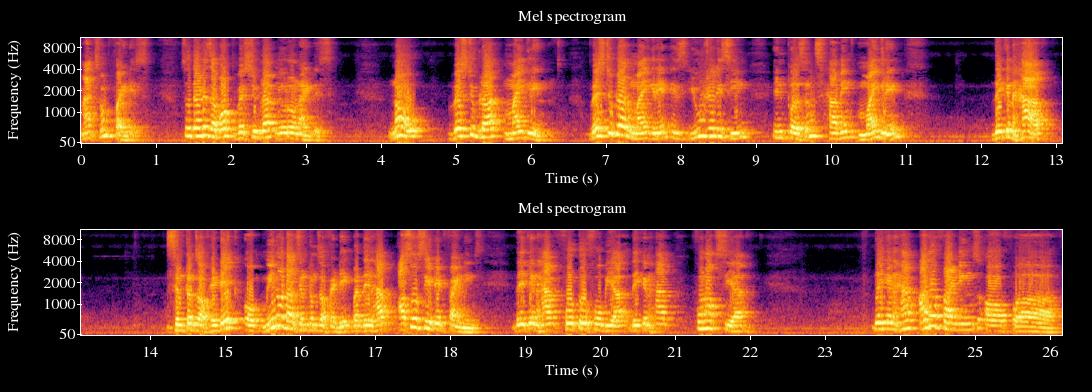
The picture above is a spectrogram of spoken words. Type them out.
maximum 5 days. So that is about vestibular neuronitis. Now vestibular migraine. Vestibular migraine is usually seen in persons having migraine. They can have symptoms of headache or may not have symptoms of headache, but they'll have associated findings. They can have photophobia, they can have phonopsia, they can have other findings of uh,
